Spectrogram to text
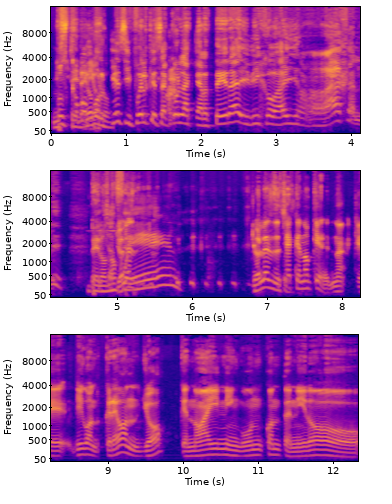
Pues, ¿por qué? Si fue el que sacó la cartera y dijo, ay, rájale. Pero no fue él. Yo les decía que no, que, que digo, creo yo que no hay ningún contenido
